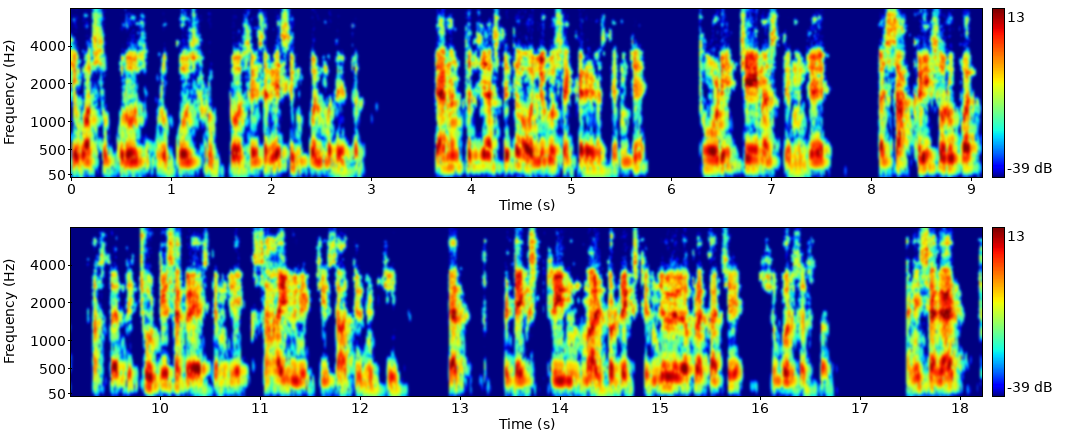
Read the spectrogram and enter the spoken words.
किंवा सुक्रोज ग्लुकोज फ्रुक्टोज हे सगळे सिंपलमध्ये येतात. त्यानंतर जे असते ते ऑलिगोसॅकराइड असते. म्हणजे थोडी चेन असते. म्हणजे साखळी स्वरूपात असतात. ती छोटी साखळी असते. म्हणजे एक सहा युनिटची सात युनिटची. त्यात डेक्स्ट्रीन माल्टोडेक्स्ट्रीन म्हणजे वेगवेगळ्या प्रकारचे शुगर्स असतात. आणि सगळ्यात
